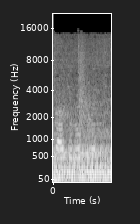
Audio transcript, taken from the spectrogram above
大家都去。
